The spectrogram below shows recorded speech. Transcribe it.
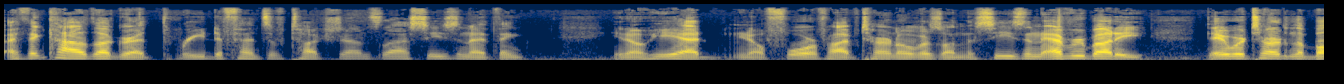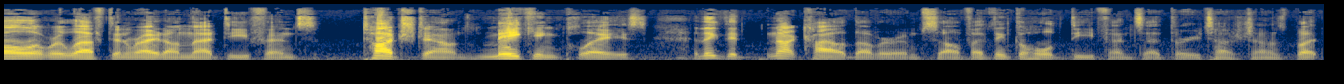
I think Kyle Dugger had three defensive touchdowns last season. I think you know, he had, you know, four or five turnovers on the season. Everybody, they were turning the ball over left and right on that defense. Touchdowns, making plays. I think that, not Kyle Dugger himself, I think the whole defense had three touchdowns. But,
